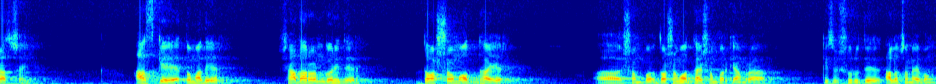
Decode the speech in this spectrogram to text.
Rajshahi. আজকে তোমাদের সাধারণ গণিতের দশম অধ্যায়ের দশম অধ্যায় সম্পর্কে আমরা কিছু শুরুতে আলোচনা এবং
